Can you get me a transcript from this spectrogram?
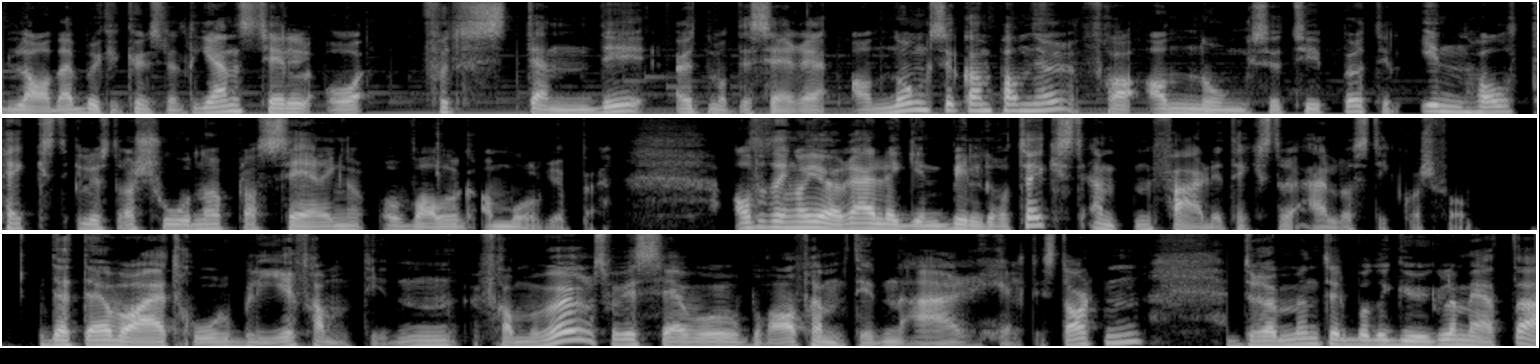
la deg bruke kunstig intelligens til å fullstendig automatisere annonsekampanjer fra annonsetyper til innhold, tekst, illustrasjoner, plasseringer og valg av målgruppe. Alt du trenger å gjøre er å legge inn bilder og tekst, enten ferdigtekster eller stikkordsform. Dette er hva jeg tror blir fremtiden framover, så får vi se hvor bra fremtiden er helt i starten. Drømmen til både Google og Meta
